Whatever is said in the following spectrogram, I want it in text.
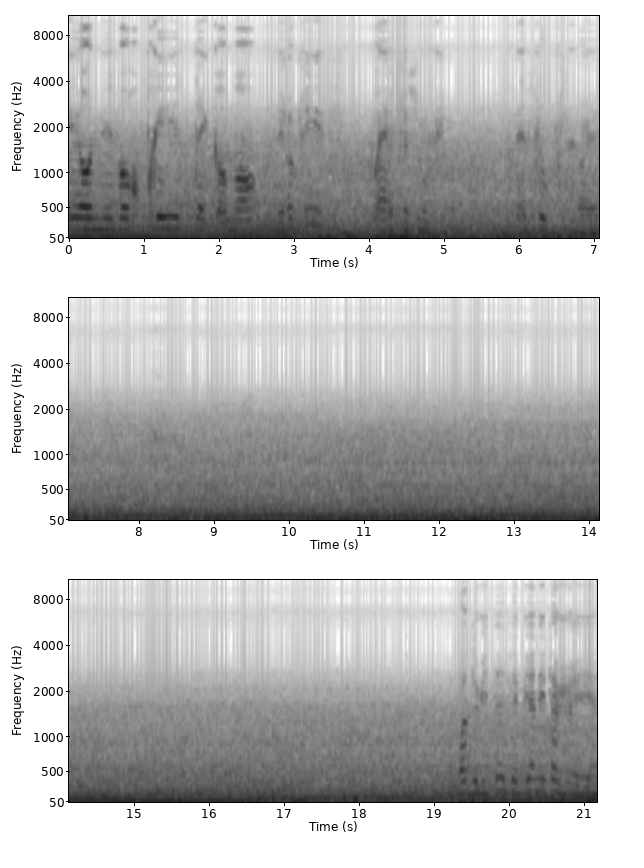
Et au niveau reprise, c'est Les reprises, Ouais, c'est très souple. c'est souple. Ouais. La boîte de vitesse est bien étagée. hein.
